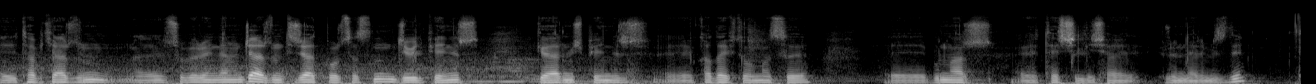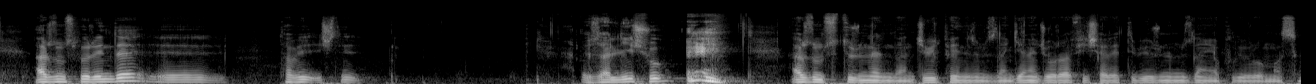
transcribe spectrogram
Ee, tabii ki Erzurum e, su önce Erzurum Ticaret Borsası'nın civil peynir, göğermiş peynir, e, kadayıf dolması e, bunlar e, tescilli işaret ürünlerimizdi. Erzurum böreğinde e, tabii işte Özelliği şu, Erzurum süt ürünlerinden, civil peynirimizden, gene coğrafi işaretli bir ürünümüzden yapılıyor olması.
